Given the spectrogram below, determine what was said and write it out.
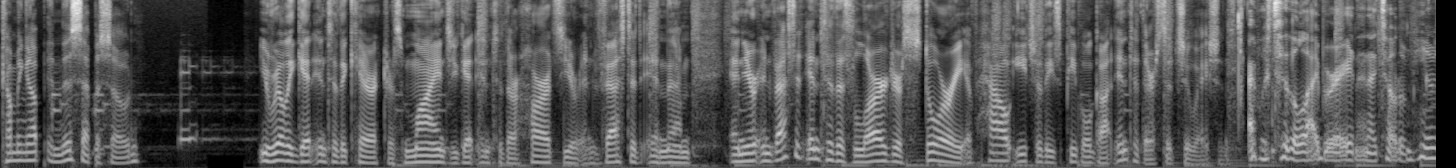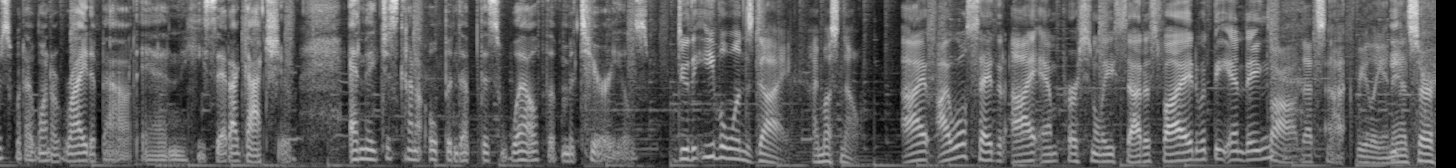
Coming up in this episode, you really get into the characters' minds, you get into their hearts, you're invested in them, and you're invested into this larger story of how each of these people got into their situations. I went to the librarian and I told him, Here's what I want to write about. And he said, I got you. And they just kind of opened up this wealth of materials. do the evil ones die? I must know. I, I will say that I am personally satisfied with the ending. Oh, that's not really an answer.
